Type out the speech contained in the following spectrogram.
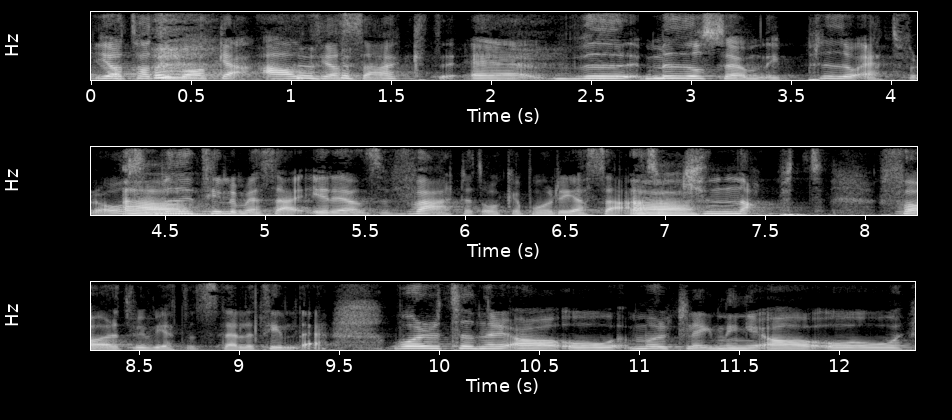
Jag tar tillbaka allt jag sagt. Eh, vi, mi och sömn är prio ett för oss. Ja. Vi är till och med så här, är det ens värt att åka på en resa? Alltså ja. knappt. För att vi vet att det ställer till det. Våra rutiner är A och mörkläggning är A och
